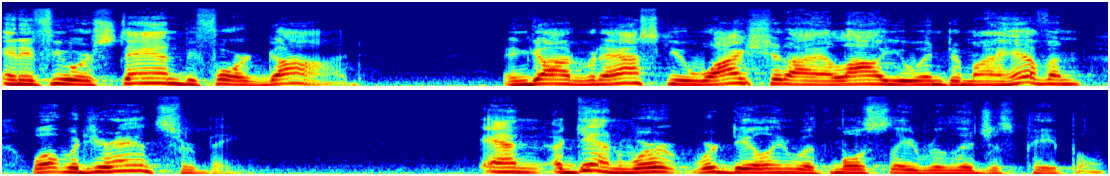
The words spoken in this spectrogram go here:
and if you were stand before God, and God would ask you, Why should I allow you into my heaven? What would your answer be? And again, we're, we're dealing with mostly religious people.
